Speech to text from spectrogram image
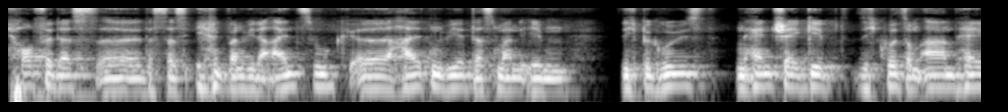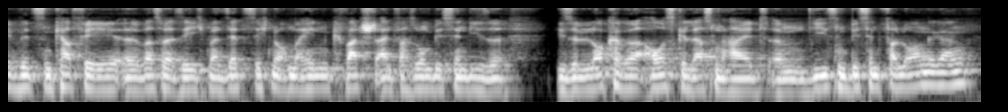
ich hoffe, dass, äh, dass das irgendwann wieder Einzug äh, halten wird, dass man eben sich begrüßt, einen Handshake gibt, sich kurz umarmt, hey, willst du einen Kaffee, äh, was weiß ich, man setzt sich nochmal hin, quatscht einfach so ein bisschen diese, diese lockere Ausgelassenheit, ähm, die ist ein bisschen verloren gegangen.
